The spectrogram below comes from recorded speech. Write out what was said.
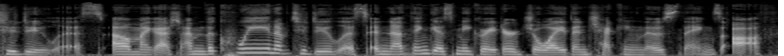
to do lists. Oh my gosh, I'm the queen of to do lists, and nothing gives me greater joy than checking those things off.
